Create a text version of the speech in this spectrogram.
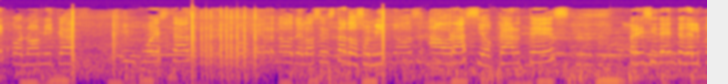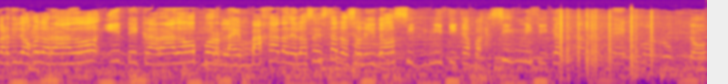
económicas impuestas por el gobierno de los Estados Unidos a Horacio Cartes, presidente del Partido Colorado y declarado por la Embajada de los Estados Unidos significativamente corrupto.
